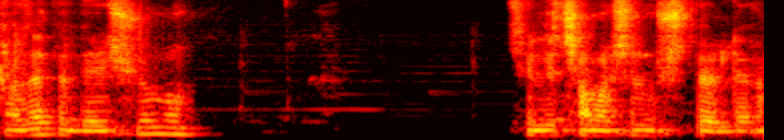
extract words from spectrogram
Gazete değişiyor mu? Kirli çamaşır müşterileri.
